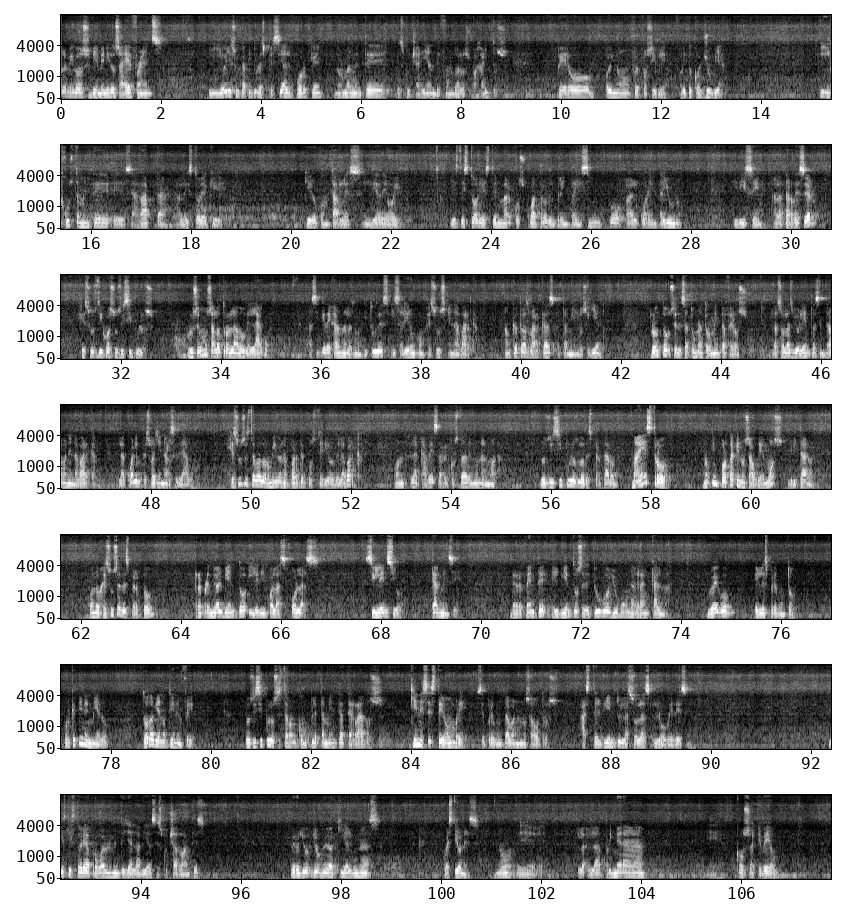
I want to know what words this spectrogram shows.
Hola amigos, bienvenidos a E-Friends. Y hoy es un capítulo especial porque normalmente escucharían de fondo a los pajaritos. Pero hoy no fue posible, hoy tocó lluvia. Y justamente eh, se adapta a la historia que quiero contarles el día de hoy. Y esta historia está en Marcos 4 del 35 al 41 y dice, al atardecer, Jesús dijo a sus discípulos, crucemos al otro lado del lago. Así que dejaron a las multitudes y salieron con Jesús en la barca, aunque otras barcas también lo seguían. Pronto se desató una tormenta feroz. Las olas violentas entraban en la barca, la cual empezó a llenarse de agua. Jesús estaba dormido en la parte posterior de la barca, con la cabeza recostada en una almohada. Los discípulos lo despertaron. Maestro, ¿No te importa que nos ahoguemos? gritaron. Cuando Jesús se despertó, reprendió al viento y le dijo a las olas, Silencio, cálmense. De repente el viento se detuvo y hubo una gran calma. Luego él les preguntó, ¿por qué tienen miedo? ¿Todavía no tienen fe? Los discípulos estaban completamente aterrados. ¿Quién es este hombre? se preguntaban unos a otros hasta el viento y las olas lo obedecen. Y esta historia probablemente ya la habías escuchado antes, pero yo, yo veo aquí algunas cuestiones, ¿no? Eh, la, primera eh, cosa que veo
